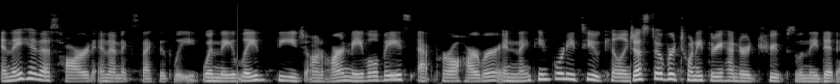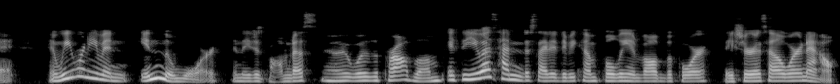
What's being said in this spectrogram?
and they hit us hard and unexpectedly when they laid siege on our naval base at Pearl Harbor in 1942, killing just over 2,300 troops when they did it. And we weren't even in the war, and they just bombed us. It was a problem. If the U.S. hadn't decided to become fully involved before, they sure as hell were now.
